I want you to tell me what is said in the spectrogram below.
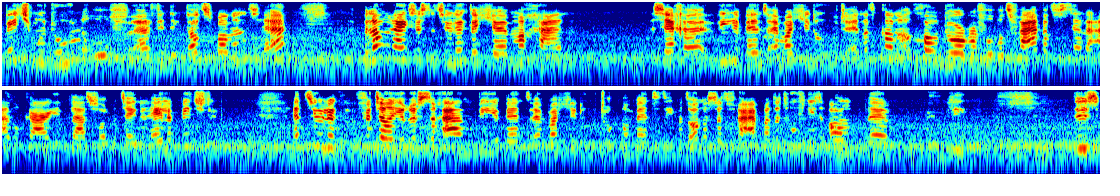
pitch moet doen? Of uh, vind ik dat spannend? Hè? Het belangrijkste is natuurlijk dat je mag gaan zeggen wie je bent en wat je doet. En dat kan ook gewoon door bijvoorbeeld vragen te stellen aan elkaar in plaats van meteen een hele pitch te doen. Natuurlijk vertel je rustig aan wie je bent en wat je doet op het moment dat iemand anders dat vraagt. Maar dat hoeft niet aan publiek. Dus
